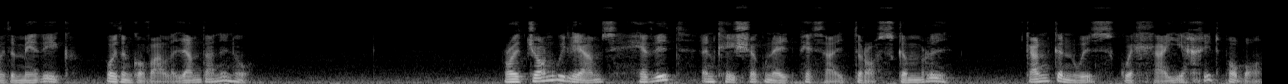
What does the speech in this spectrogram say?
oedd y meddyg oedd yn gofalu amdanyn nhw. Roedd John Williams hefyd yn ceisio gwneud pethau dros Gymru, gan gynnwys gwella iechyd pobl.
